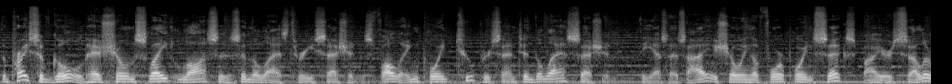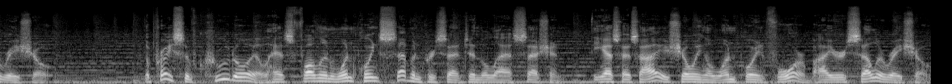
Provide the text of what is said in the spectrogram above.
The price of gold has shown slight losses in the last three sessions, falling 0.2% in the last session. The SSI is showing a 4.6 buyer seller ratio. The price of crude oil has fallen 1.7% in the last session. The SSI is showing a 1.4 buyer seller ratio.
